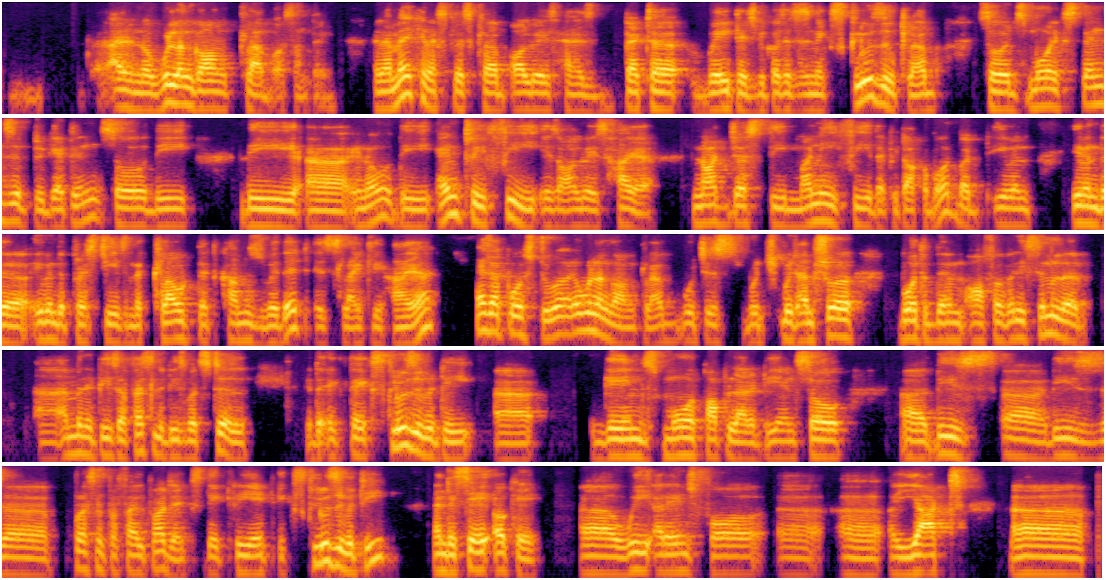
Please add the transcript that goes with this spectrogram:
I don't know, Wollongong Club or something. An American Express club always has better weightage because it is an exclusive club, so it's more expensive to get in. So the the uh, you know the entry fee is always higher, not just the money fee that we talk about, but even even the even the prestige and the clout that comes with it is slightly higher as opposed to a Wollongong club, which is which which I'm sure both of them offer very similar uh, amenities or facilities, but still the, the exclusivity uh, gains more popularity, and so uh, these uh, these uh, personal profile projects they create exclusivity and they say okay uh, we arrange for uh, a yacht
